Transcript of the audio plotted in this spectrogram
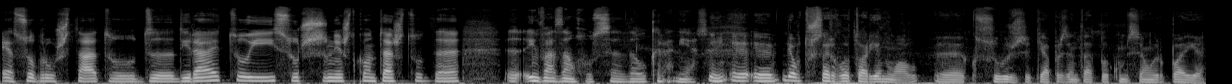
é sobre o Estado de Direito e surge neste contexto da uh, invasão russa da Ucrânia. Sim, é, é, é o terceiro relatório anual que surge, que é apresentado pela Comissão Europeia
